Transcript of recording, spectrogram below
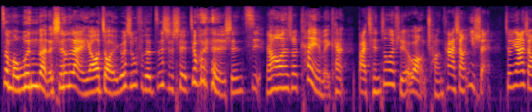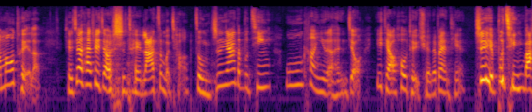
这么温暖的伸懒腰，找一个舒服的姿势睡，就会很生气。然后他说看也没看，把沉重的雪往床榻上一甩，就压着猫腿了。谁叫他睡觉时腿拉这么长？总之压得不轻，呜呜抗议了很久，一条后腿瘸了半天，这也不轻吧？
